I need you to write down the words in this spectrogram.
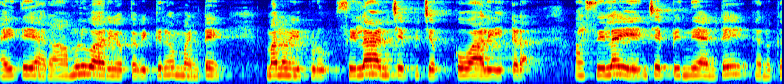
అయితే ఆ రాములు వారి యొక్క విగ్రహం అంటే మనం ఇప్పుడు శిల అని చెప్పి చెప్పుకోవాలి ఇక్కడ. ఆ శిల ఏం చెప్పింది అంటే కనుక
